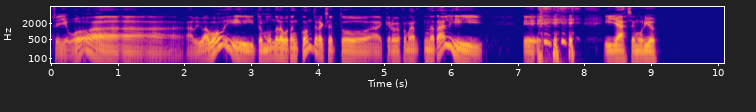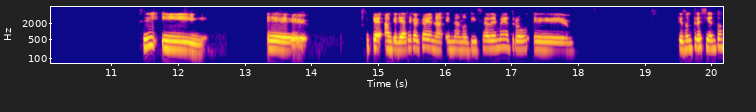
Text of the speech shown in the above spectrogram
Se llevó a, viva voz y, todo el mundo le votó en contra, excepto creo que fue Natal y, eh, y ya, se murió. Sí, y eh, que, quería recalcar en la, en la noticia de Metro, eh, que son 300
